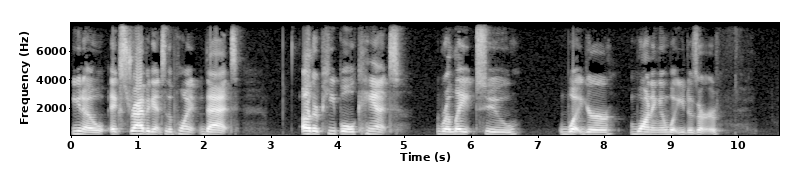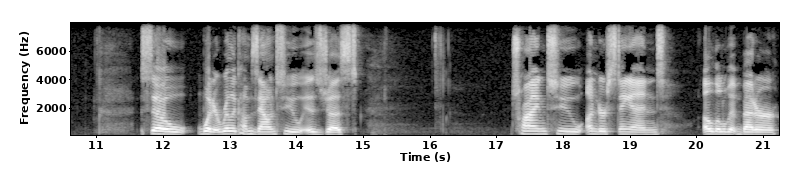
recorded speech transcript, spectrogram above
you know, extravagant to the point that other people can't relate to what you're wanting and what you deserve. So, what it really comes down to is just trying to understand a little bit better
